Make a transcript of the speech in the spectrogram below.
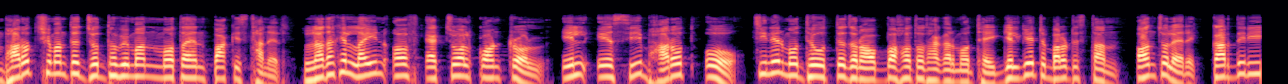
ভারত সীমান্তে যুদ্ধ বিমান মোতায়েন পাকিস্তানের। লাদাখের line of actual control LAC Bharat ও চীনের মধ্যে উত্তেজনা অব্যাহত থাকার মধ্যে গিলগিট বালুচিস্তান অঞ্চলের কার্দিরি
